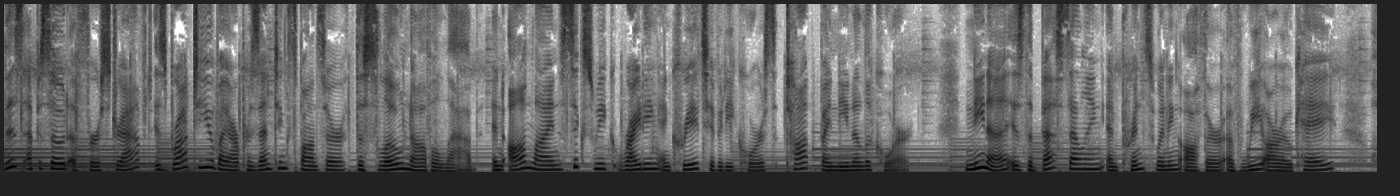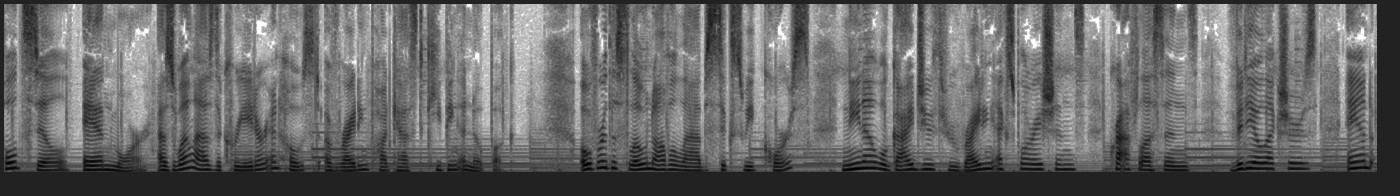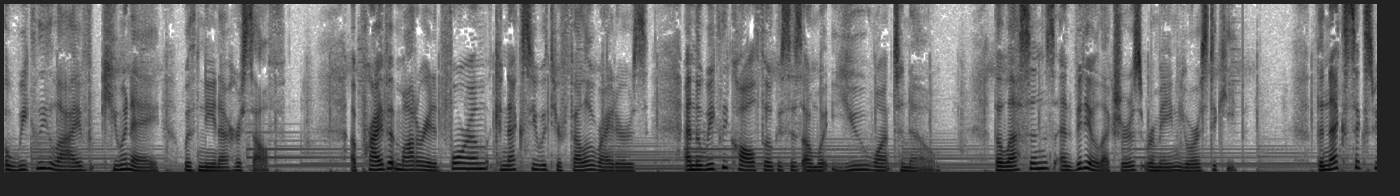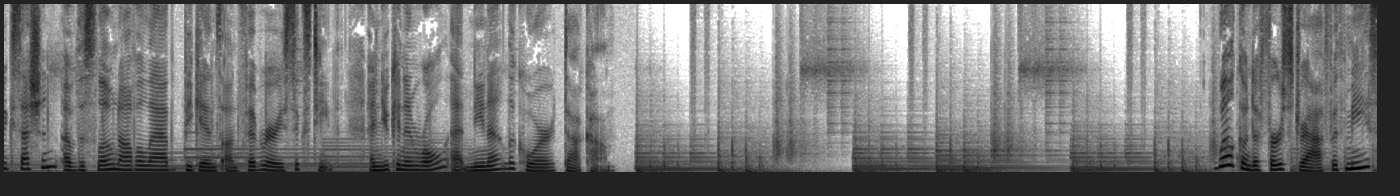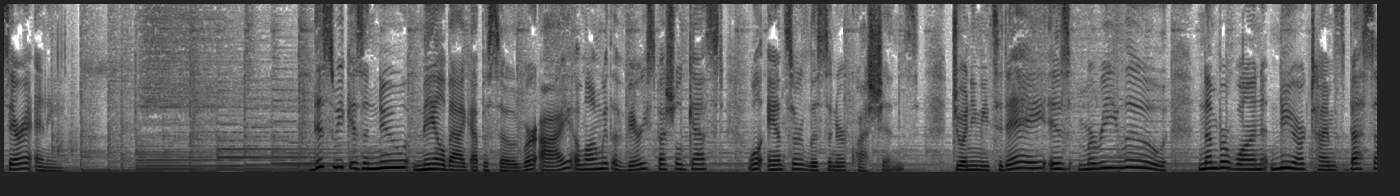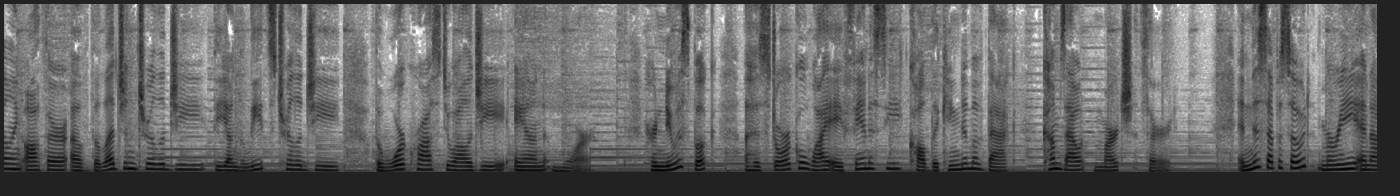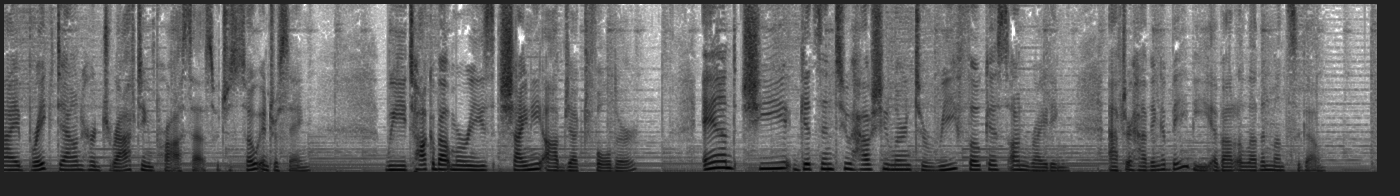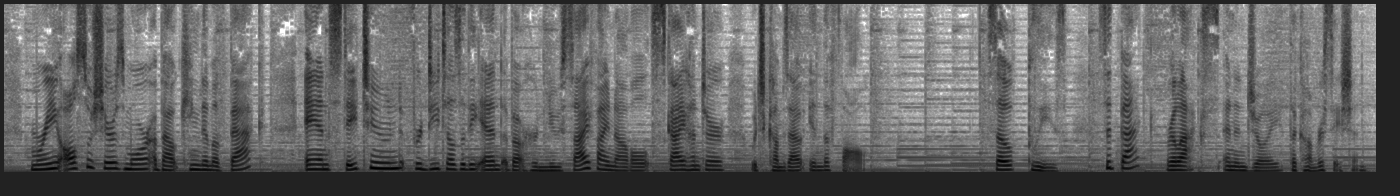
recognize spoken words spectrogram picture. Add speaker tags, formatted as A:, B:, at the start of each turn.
A: This episode of First Draft is brought to you by our presenting sponsor, the Slow Novel Lab, an online six week writing and creativity course taught by Nina LaCour. Nina is the best selling and Printz winning author of We Are Okay, Hold Still, and more, as well as the creator and host of writing podcast Keeping a Notebook. Over the Slow Novel Lab's six week course, Nina will guide you through writing explorations, craft lessons, video lectures, and a weekly live Q&A with Nina herself. A private moderated forum connects you with your fellow writers, and the weekly call focuses on what you want to know. The lessons and video lectures remain yours to keep. The next six week session of the Slow Novel Lab begins on February 16th, and you can enroll at ninalacour.com. Welcome to First Draft with me, Sarah Enni. This week is a new mailbag episode where I, along with a very special guest, will answer listener questions. Joining me today is Marie Lu, number one New York Times bestselling author of the Legend trilogy, the Young Elites trilogy, the Warcross duology, and more. Her newest book, a historical YA fantasy called The Kingdom of Back, comes out March 3rd. In this episode, Marie and I break down her drafting process, which is so interesting. We talk about Marie's shiny object folder, and she gets into how she learned to refocus on writing after having a baby about 11 months ago. Marie also shares more about Kingdom of Back, and stay tuned for details at the end about her new sci fi novel, Skyhunter, which comes out in the fall. So please sit back, relax, and enjoy the conversation.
